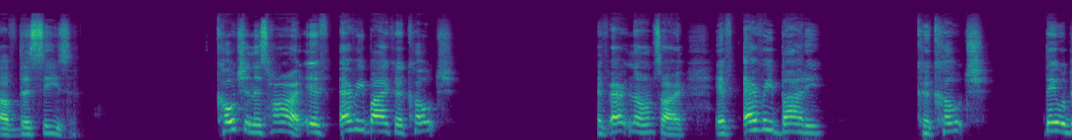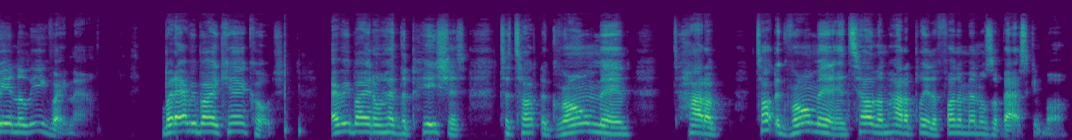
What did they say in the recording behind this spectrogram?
of this season. Coaching is hard. If everybody could coach, if no, I'm sorry, if everybody could coach, they would be in the league right now. But everybody can coach. Everybody don't have the patience to talk to grown men how to talk to grown men and tell them how to play the fundamentals of basketball.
